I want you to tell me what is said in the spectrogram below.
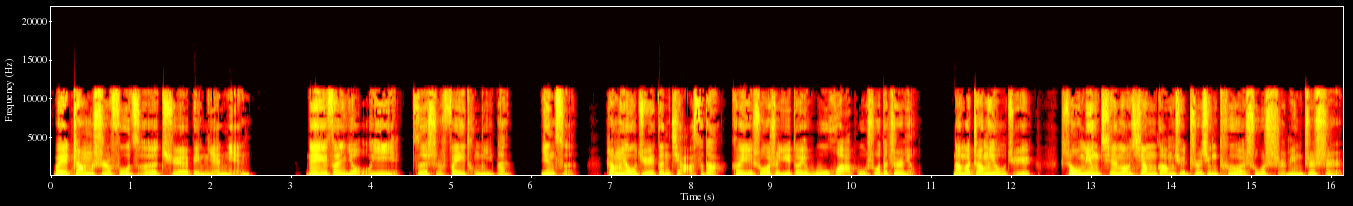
为张氏父子确病延年，那份友谊自是非同一般。因此，张有菊跟贾思大可以说是一对无话不说的挚友。那么，张有菊。受命前往香港去执行特殊使命之事，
